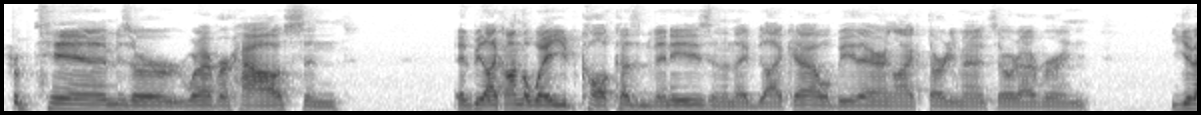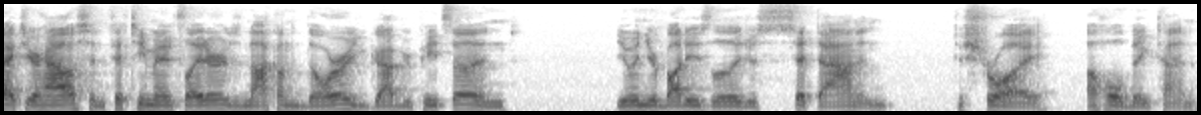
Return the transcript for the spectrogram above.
from Tim's or whatever house, and it'd be like on the way you'd call cousin Vinny's, and then they'd be like, "Yeah, we'll be there in like 30 minutes or whatever," and you get back to your house, and 15 minutes later, just knock on the door, you grab your pizza, and you and your buddies literally just sit down and destroy a whole Big Ten.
